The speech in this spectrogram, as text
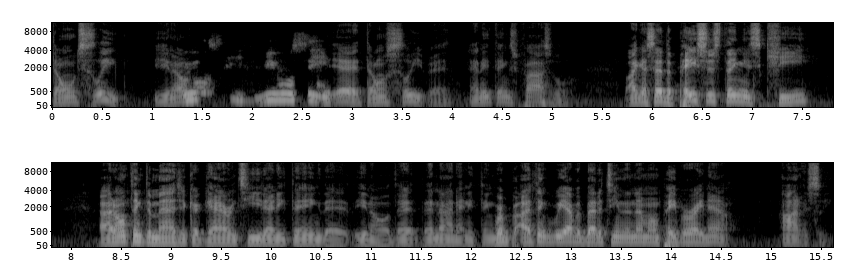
Don't sleep. You know. We will see. We will see. Yeah, don't sleep, man. Anything's possible. Like I said, the Pacers thing is key. I don't think the Magic are guaranteed anything. That you know, they're they're not anything. We're I think we have a better team than them on paper right now. Honestly,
